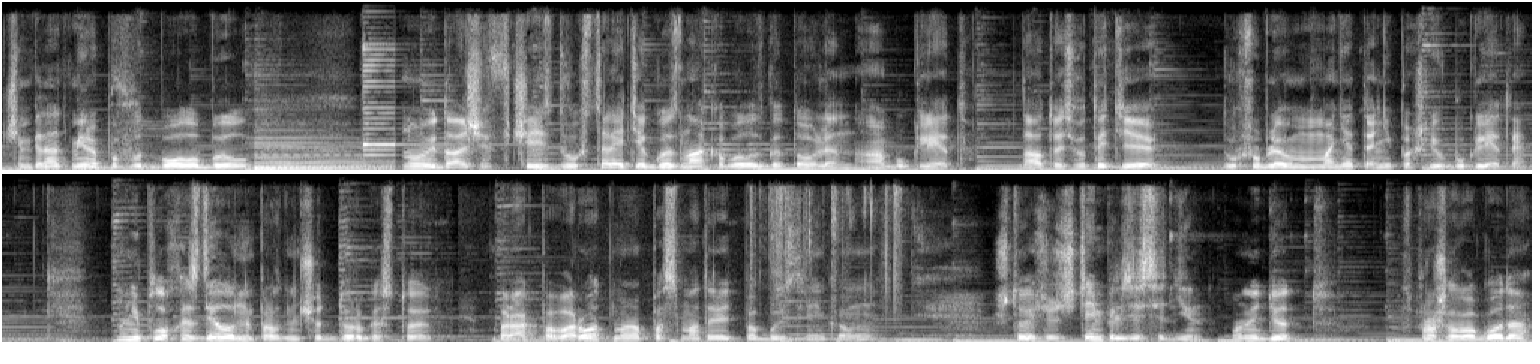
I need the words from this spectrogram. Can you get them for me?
чемпионат мира по футболу был. Ну и дальше, в честь двухстолетия госзнака был изготовлен а, буклет. Да, то есть вот эти двухрублевые монеты, они пошли в буклеты. Ну, неплохо сделаны, правда, ничего дорого стоит. Брак поворот можно посмотреть по-быстренькому. Что еще? Штемпель здесь один. Он идет с прошлого года.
